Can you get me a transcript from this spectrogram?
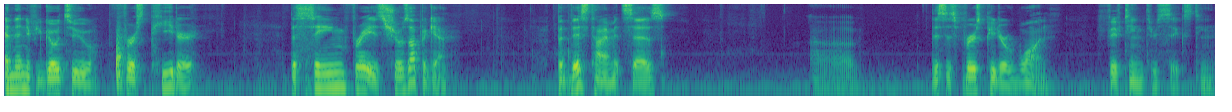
And then if you go to First Peter the same phrase shows up again. But this time it says, uh, this is 1 Peter 1 15 through 16.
